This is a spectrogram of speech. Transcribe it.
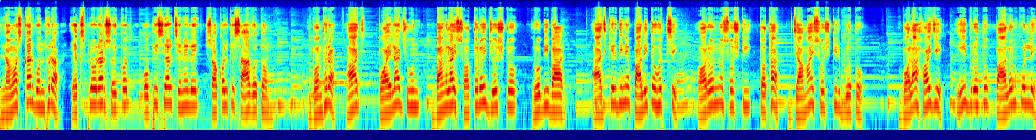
নমস্কার বন্ধুরা এক্সপ্লোরার সৈকত অফিসিয়াল চ্যানেলে সকলকে স্বাগতম। বন্ধুরা, আজ পয়লা জুন, বাংলায় সতেরোই জ্যৈষ্ঠ, রবিবার। আজকের দিনে পালিত হচ্ছে অরণ্য ষষ্ঠী তথা জামাই ষষ্ঠীর ব্রত। বলা হয় যে, এই ব্রত পালন করলে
